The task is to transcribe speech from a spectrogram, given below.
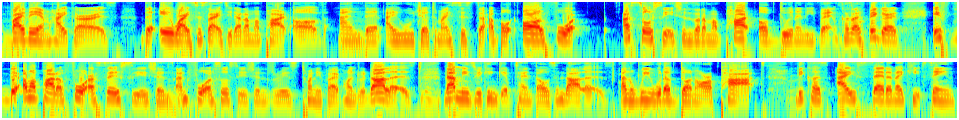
Mm. 5 a.m. hikers, the AY society that I'm a part of, Mm-hmm. and then I reached out to my sister about all four associations that I'm a part of doing an event because I figured if the, I'm a part of four associations Mm. and four associations raise twenty five hundred dollars, that means we can give ten thousand dollars, and we would have done our part because I said and I keep saying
